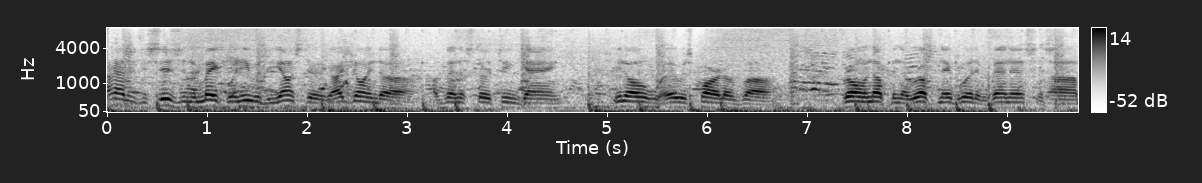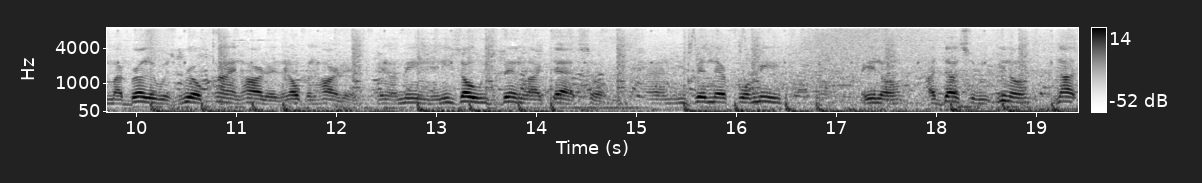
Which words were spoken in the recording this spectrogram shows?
I had a decision to make when he was a youngster. I joined uh, a Venice 13 gang. You know, it was part of uh, growing up in the rough neighborhood in Venice. Uh, my brother was real kind-hearted and open-hearted, you know what I mean? And he's always been like that, so, and he's been there for me, you know. I've done some, you know, not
